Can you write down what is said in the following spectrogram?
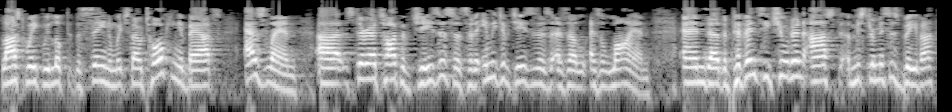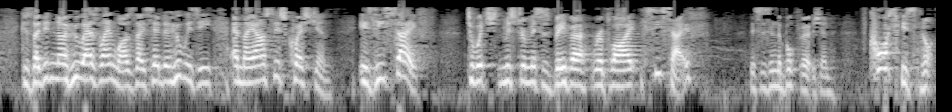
Last week we looked at the scene in which they were talking about Aslan, uh, stereotype of Jesus, a sort of image of Jesus as, as, a, as a lion. And uh, the Pevensie children asked Mr. and Mrs. Beaver, because they didn't know who Aslan was, they said, who is he? And they asked this question, is he safe? To which Mr. and Mrs. Beaver reply, is he safe? This is in the book version. Of course he's not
